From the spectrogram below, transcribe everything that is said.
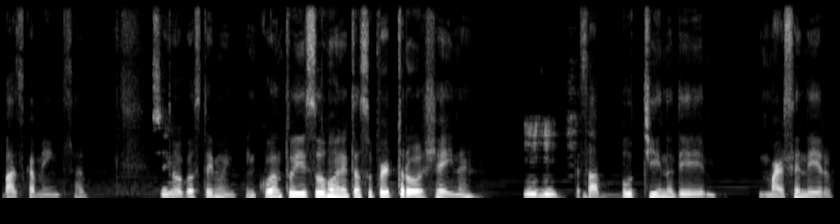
basicamente, sabe? Sim. Então eu gostei muito. Enquanto isso, o Rony tá super trouxa aí, né? Uhum. Essa botina de marceneiro.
